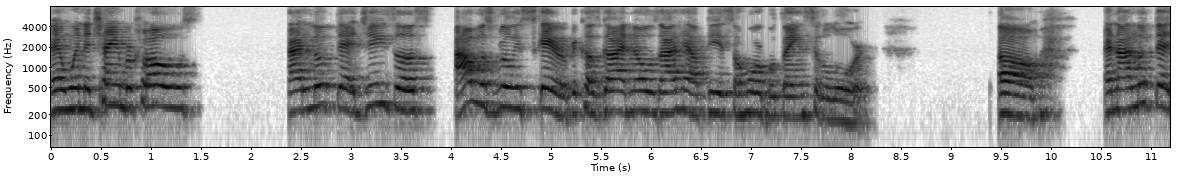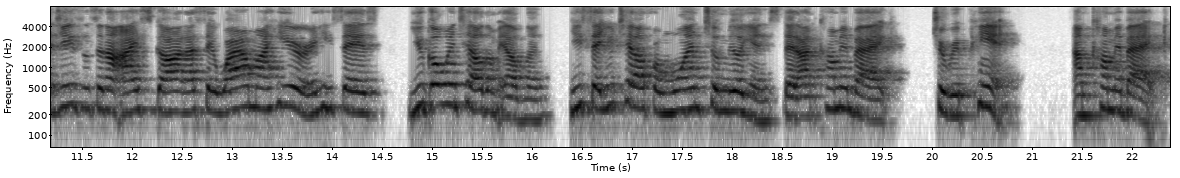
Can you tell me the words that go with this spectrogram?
and when the chamber closed, I looked at Jesus. I was really scared because God knows I have did some horrible things to the Lord. Um, and I looked at Jesus and I asked God, I said, why am I here? And he says, you go and tell them, Evelyn. He said, you tell from one to millions that I'm coming back to repent. I'm coming back.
